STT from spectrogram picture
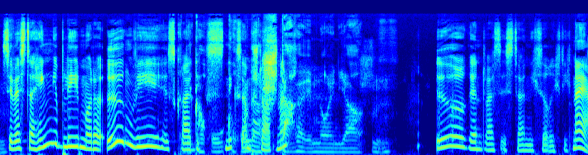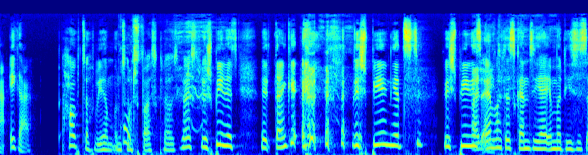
Silvester hängen geblieben oder irgendwie ist gerade nichts am Start. Ne? Im neuen Jahr. Mhm. Irgendwas ist da nicht so richtig. Naja, egal. Hauptsache, wir haben unseren Prost. Spaß, Klaus. Weißt, wir spielen jetzt, wir, danke, wir spielen jetzt, wir spielen jetzt Ein Lied. einfach das ganze Jahr immer dieses,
